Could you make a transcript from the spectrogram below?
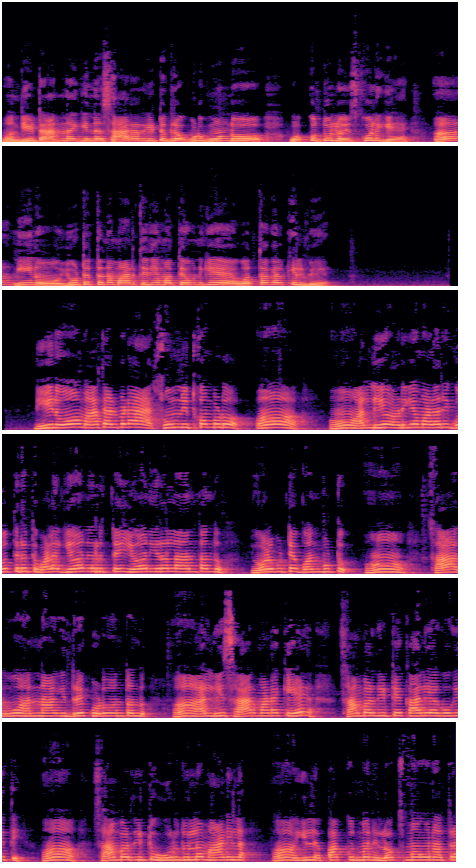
ಒಂದೀಟ ಅನ್ನ ಗಿನ್ನ ಸಾರ ಇಟ್ಟಿದ್ರೆ ಹುಡುಗ ಉಂಡು ಒಕ್ಕುದಿಲ್ಲ ಸ್ಕೂಲಿಗೆ ಹಾ ನೀನು ಯೂಟತನ ಮಾಡ್ತಿದೀಯ ಮತ್ತೆ ಅವನಿಗೆ ಒತ್ತಾಗಲ್ಕಿಲ್ವಿ? ನೀನು ಮಾತಾಡ್ಬೇಡ ಸುಮ್ ನಿಂತ್ಕೊಂಡ್ಬಿಡು. ಹ್ಮ್, ಅಲ್ಲಿ ಅಡಿಗೆ ಮಾಡೋರಿಗೆ ಗೊತ್ತಿರುತ್ತೆ, ಒಳಗೆ ಏನ್ ಇರುತ್ತೆ ಏನ್ ಇರಲ್ಲ ಅಂತಂದು ಹೇಳ್ಬಿಟ್ಟೆ ಬಂದ್ಬಿಟ್ಟು ಹ್ಮ್ ಸಾರು ಅನ್ನ ಆಗಿದ್ರೆ ಕೊಡು ಅಂತಂದು ಹಾ ಅಲ್ಲಿ ಸಾರ್ ಮಾಡಕ್ಕೆ ಸಾಂಬಾರ್ ದಿಟ್ಟೆ ಖಾಲಿ ಆಗೋಗಿತಿ ಹಾ ಸಾಂಬಾರ್ ದಿಟ್ಟು ಹುರಿದಿಲ್ಲ ಮಾಡಿಲ್ಲ ಹಾ ಇಲ್ಲ ಪಕ್ಕದ ಮನೆ ಲಕ್ಷ್ಮವ್ವನ ಹತ್ರ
